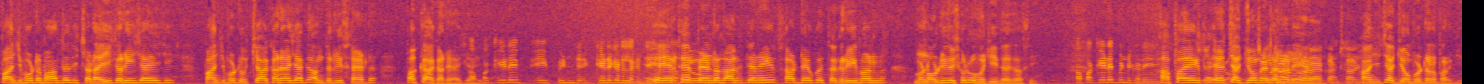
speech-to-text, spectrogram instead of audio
5 ਫੁੱਟ ਬੰਨ ਦੀ ਚੜਾਈ ਕਰੀ ਜਾਏ ਜੀ। 5 ਫੁੱਟ ਉੱਚਾ ਕਰਿਆ ਤੇ ਅੰਦਰਲੀ ਸਾਈਡ ਪੱਕਾ ਕਰਿਆ ਜਾਏ। ਆਪਾਂ ਕਿਹੜੇ ਪਿੰਡ ਕਿਹੜੇ ਕਿਹੜੇ ਲੱਗਦੇ ਇੱਥੇ ਪਿੰਡ ਲੱਗਦੇ ਨੇ ਸਾਡੇ ਕੋਈ ਤਕਰੀਬਨ ਮਨੌਲੀ ਤੋਂ ਸ਼ੁਰੂ ਹੋ ਜੀਦਾ ਜੀ ਅਸੀਂ। ਆਪਾਂ ਕਿਹੜੇ ਪਿੰਡ ਖੜੇ ਜੀ? ਆਪਾਂ ਇਹ ਇਹ ਝੱਜੋ ਪਿੰਡ ਖੜੇ ਹਾਂ ਹਾਂਜੀ ਝੱਜੋ ਬੁੱਢਣ ਪਰ ਜੀ।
